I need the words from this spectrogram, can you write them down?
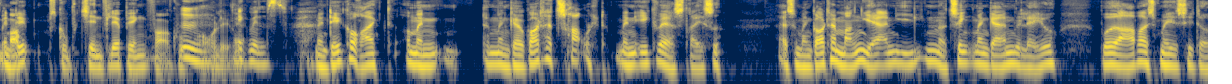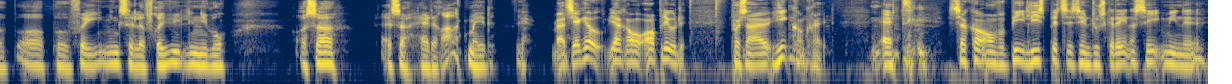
Men og det, skulle tjene flere penge for at kunne mm, overleve. Ikke mindst. Men det er korrekt, og man, man kan jo godt have travlt, men ikke være stresset. Altså man kan godt have mange jern i ilden og ting, man gerne vil lave, både arbejdsmæssigt og, og på forenings- eller frivillig niveau. Og så altså have det rart med det. Ja. Altså, jeg kan, jo, jeg kan jo opleve det på sig helt konkret, at så kommer hun forbi Lisbeth til siger, du skal da ind og se mine,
